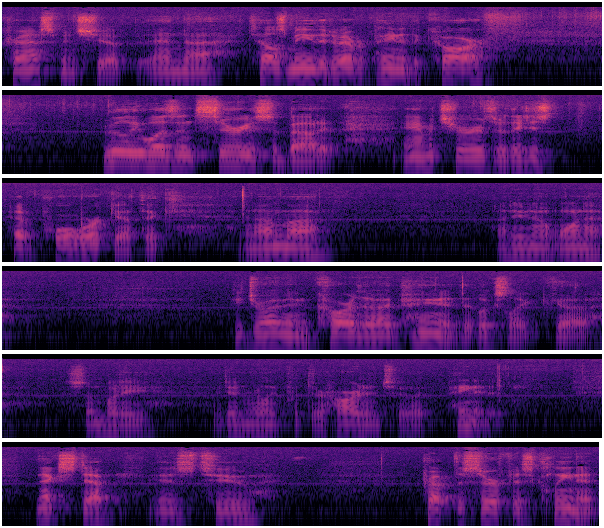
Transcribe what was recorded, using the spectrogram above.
craftsmanship and uh, tells me that whoever painted the car really wasn't serious about it. Amateurs or they just have a poor work ethic. And I'm, uh, I do not want to be driving a car that I painted that looks like uh, somebody who didn't really put their heart into it painted it. Next step is to prep the surface, clean it.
